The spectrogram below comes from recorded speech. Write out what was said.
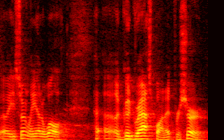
Uh, he certainly had a well, a good grasp on it for sure.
